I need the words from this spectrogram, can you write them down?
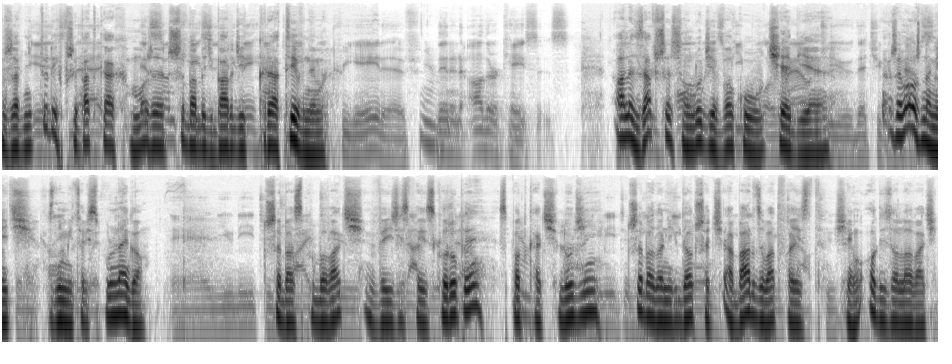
że w niektórych przypadkach może trzeba być bardziej kreatywnym, ale zawsze są ludzie wokół ciebie, że można mieć z nimi coś wspólnego. Trzeba spróbować wyjść ze swojej skorupy, spotkać ludzi, trzeba do nich dotrzeć, a bardzo łatwo jest się odizolować.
